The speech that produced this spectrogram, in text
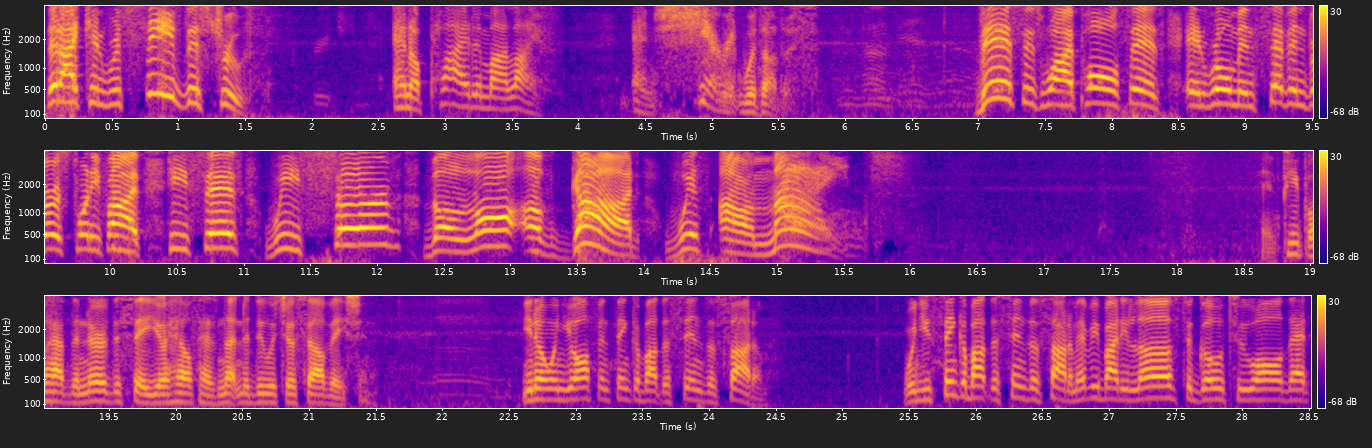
that I can receive this truth and apply it in my life and share it with others. This is why Paul says in Romans 7, verse 25, he says, We serve the law of God with our mind. And people have the nerve to say your health has nothing to do with your salvation. You know, when you often think about the sins of Sodom, when you think about the sins of Sodom, everybody loves to go to all that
